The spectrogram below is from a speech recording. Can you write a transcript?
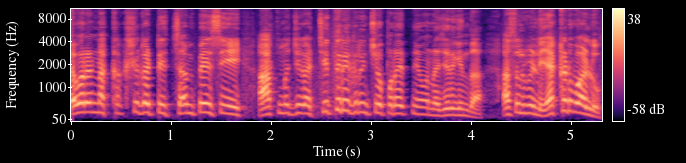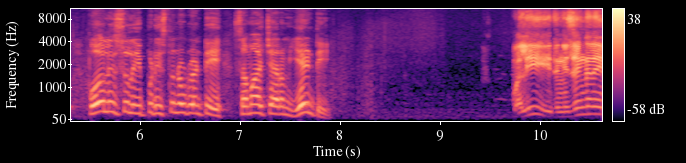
ఎవరైనా కక్షగట్టి చంపేసి ఆత్మహత్యగా చిత్రీకరించే ప్రయత్నం ఏమైనా జరిగిందా? అసలు వీళ్ళు ఎక్కడ వాళ్ళు? పోలీసులు ఇప్పుడు ఇస్తున్నటువంటి సమాచారం ఏంటి? మళ్ళీ ఇది నిజంగానే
